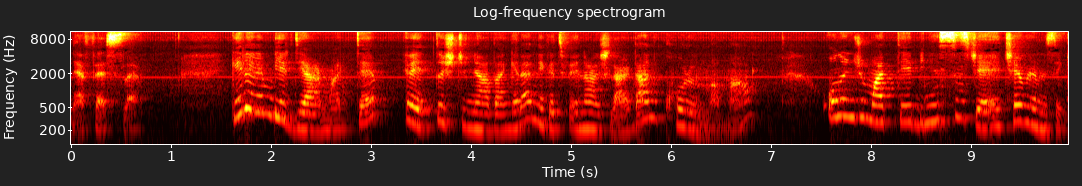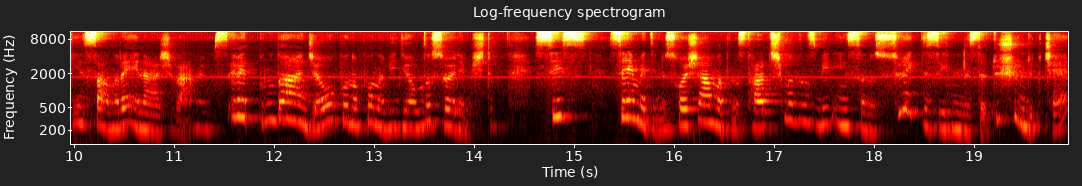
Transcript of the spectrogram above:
Nefesle. Gelelim bir diğer madde. Evet dış dünyadan gelen negatif enerjilerden korunmama. 10. madde bilinçsizce çevremizdeki insanlara enerji vermemiz. Evet bunu daha önce Ho'oponopono videomda söylemiştim. Siz sevmediğiniz, hoşlanmadığınız, tartışmadığınız bir insanı sürekli zihninizde düşündükçe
